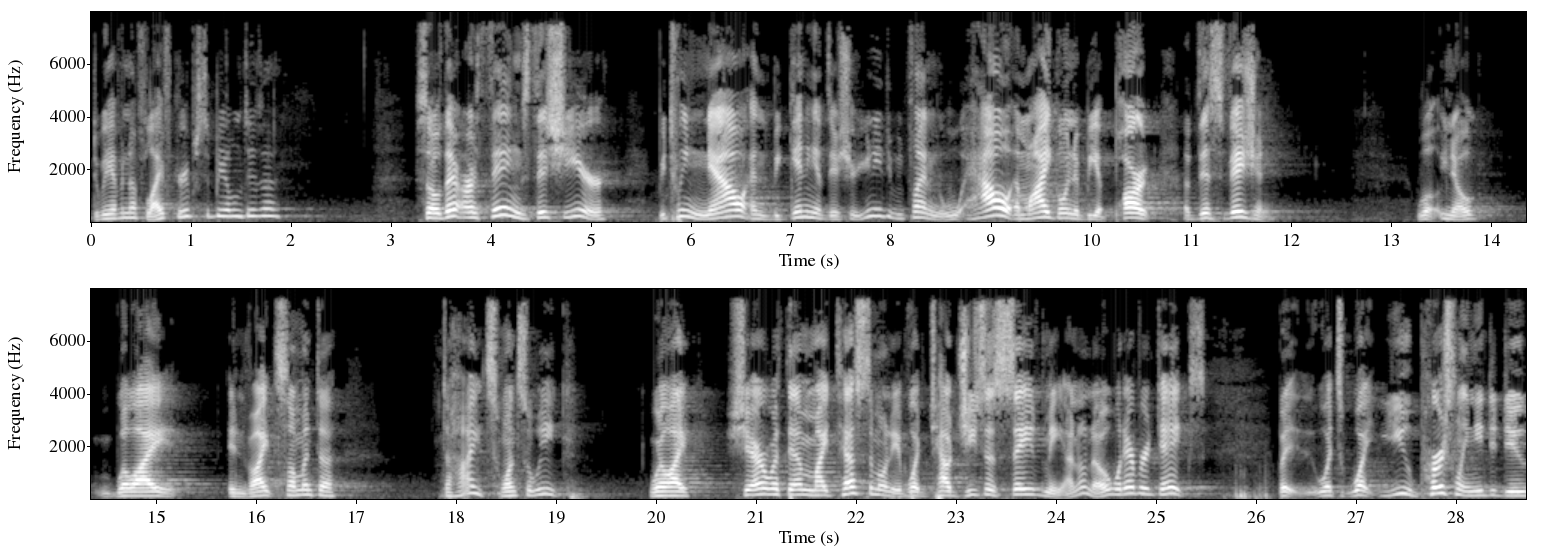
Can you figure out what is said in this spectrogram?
Do we have enough life groups to be able to do that? So there are things this year, between now and the beginning of this year, you need to be planning how am I going to be a part of this vision? Well, you know, will I invite someone to, to Heights once a week? Will I share with them my testimony of what how Jesus saved me. I don't know, whatever it takes. But what's what you personally need to do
